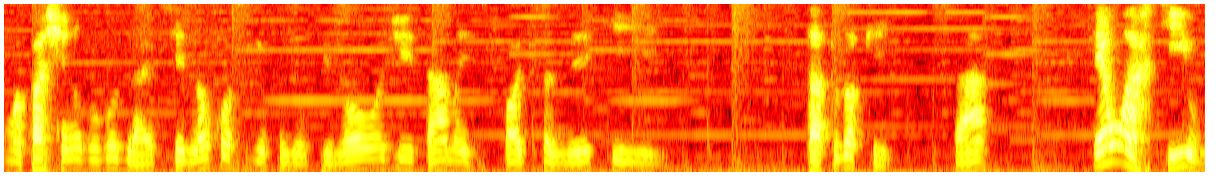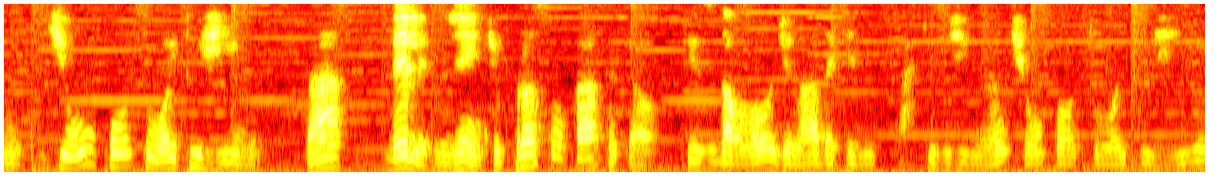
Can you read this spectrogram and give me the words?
uma pastinha no Google Drive, que ele não conseguiu fazer o upload, tá, mas pode fazer que tá tudo ok tá? É um arquivo de 1.8 GB, tá? Beleza, gente, o próximo passo aqui, ó, fiz o download lá daquele arquivo gigante 1.8 GB,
